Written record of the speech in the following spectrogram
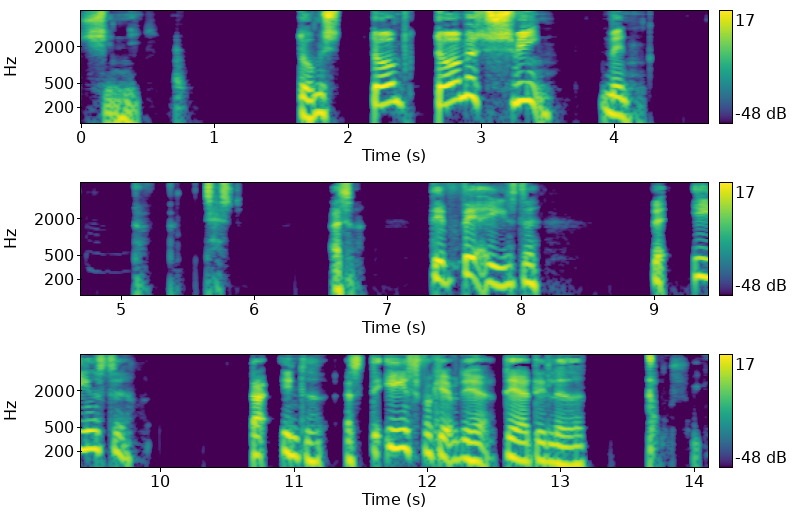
geni. Dumme, dum, dumme svin, men fantastisk. Altså, det er hver eneste, hver eneste, der er intet, altså det eneste forkerte ved det her, det er, at det lader dumt svin.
